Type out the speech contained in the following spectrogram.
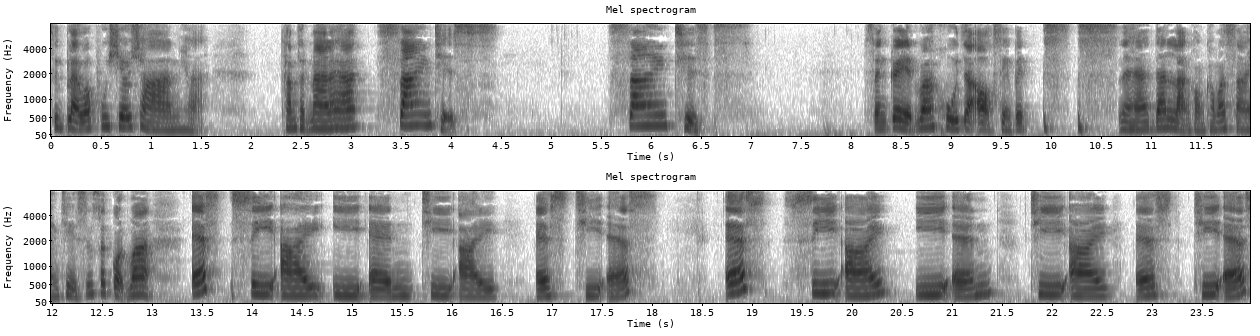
ซึ่งแปลว่าผู้เชี่ยวชาญค่ะคำถัดมานะคะ scientists scientists สังเกตว่าครูจะออกเสียงเป็นนะคะด้านหลังของคำว่า scientist ซึ่งสะกดว่า S C I E N T I S T S S C I E N T I S T S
